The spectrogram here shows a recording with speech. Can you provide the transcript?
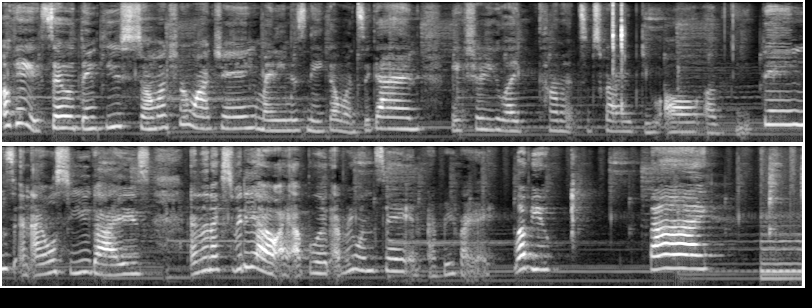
Okay, so thank you so much for watching. My name is Nika once again. Make sure you like, comment, subscribe, do all of the things, and I will see you guys in the next video. I upload every Wednesday and every Friday. Love you. Bye.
